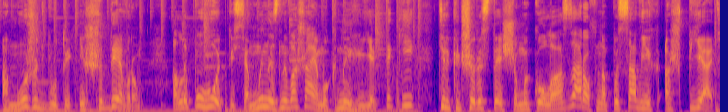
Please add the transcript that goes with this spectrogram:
а можуть бути і шедевром. Але погодьтеся, ми не зневажаємо книги як такі, тільки через те, що Микола Азаров написав їх аж п'ять.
